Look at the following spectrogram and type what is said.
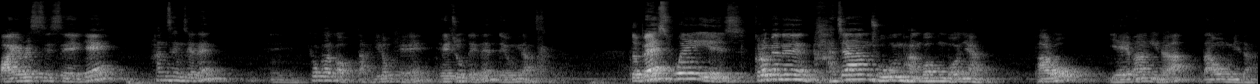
viruss에게 항생제는 예, 효과가 없다. 이렇게 대조되는 내용이 나왔습니다. The best way is 그러면은 가장 좋은 방법은 뭐냐? 바로 예방이라 나옵니다.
